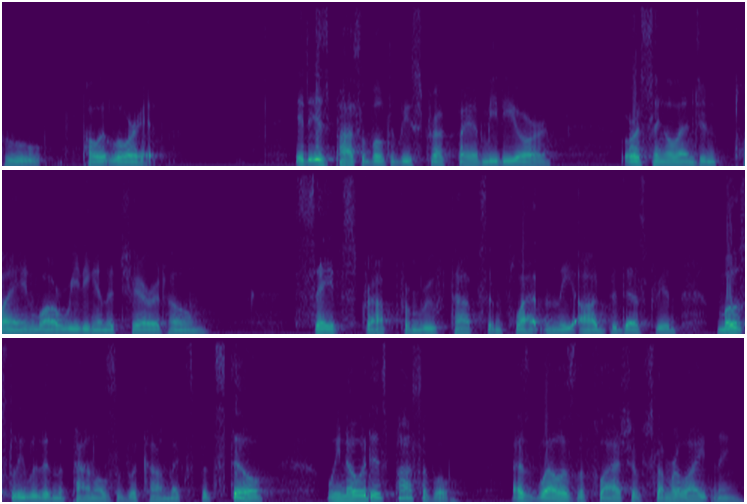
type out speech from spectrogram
who poet laureate. It is possible to be struck by a meteor or a single engine plane while reading in a chair at home. Safes drop from rooftops and flatten the odd pedestrian, mostly within the panels of the comics, but still, we know it is possible as well as the flash of summer lightning,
